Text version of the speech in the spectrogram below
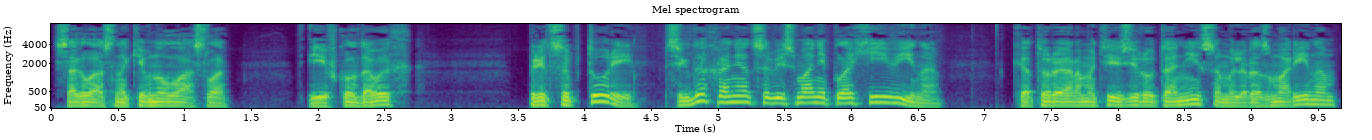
согласно кивнул Ласло. И в кладовых прецепторий всегда хранятся весьма неплохие вина, которые ароматизируют анисом или розмарином.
